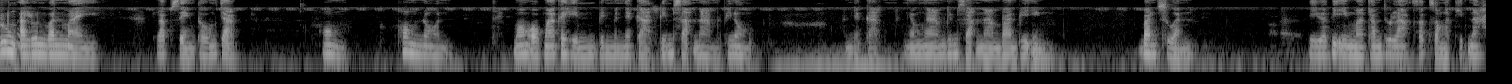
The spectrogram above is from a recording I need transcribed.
รุ่งอรุณวันใหม่ รับแสงท้องจาก ห้อง ห้องนอน มองออกมาก็เห็นเป็นบรรยากาศริมสระน้ำพี่น้อง บรรยากาศงามๆริมสระน้ำบ้านพี่อิง บ้านสวน ดีว่าพี่อิงมาทำธุระสักสองอาทิตย์นะค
